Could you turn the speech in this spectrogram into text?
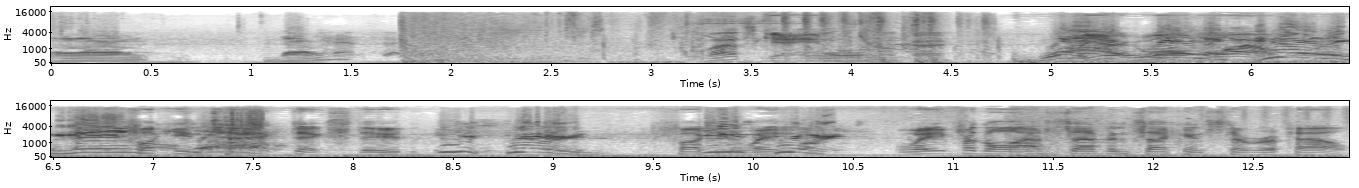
Um, down. Well, that's game. Oh. Okay. Wow, you're- well, what a wow. killing, man! Fucking Wow. tactics, dude. Eastward! Fucking wait. Eastward! Wait for the last seven seconds to repel.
